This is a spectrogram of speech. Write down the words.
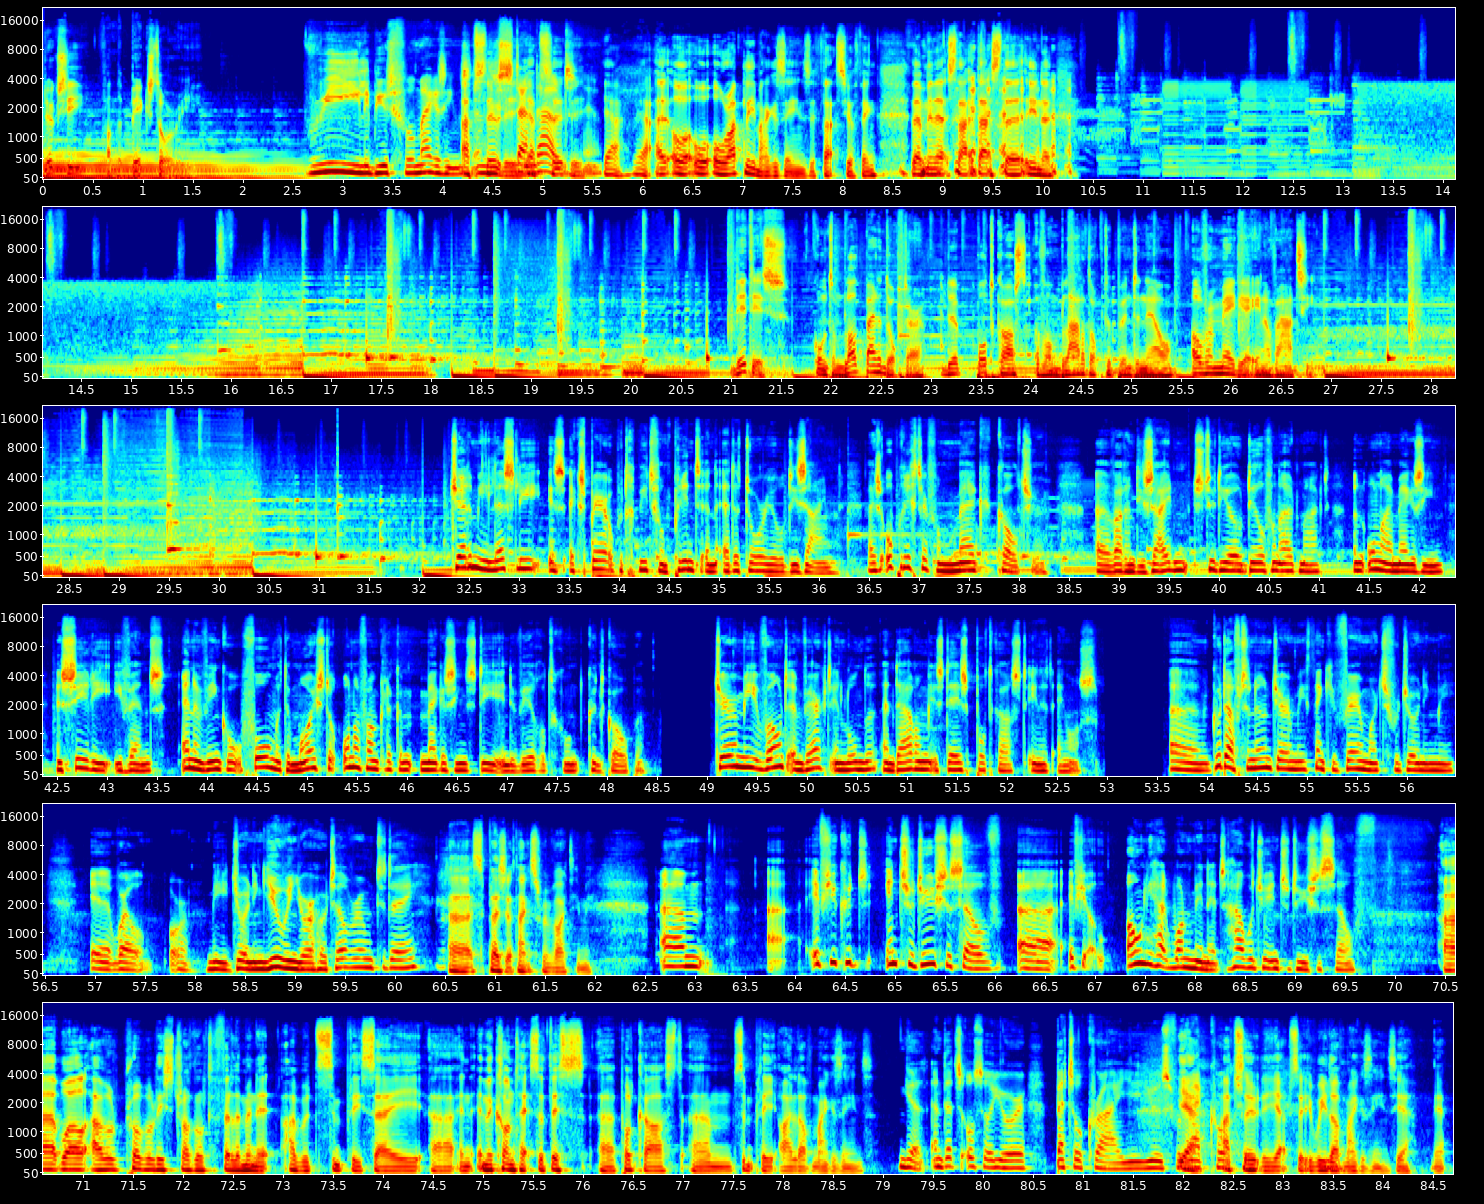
productie van The Big Story. really beautiful magazines Absolutely, and stand absolutely, out. Yeah. yeah, yeah, Or, or, or ugly magazines if that's your thing. I mean, that's that, that's the you know. Dit is Komt een blad bij de dokter, de podcast van bladerdokter.nl over media-innovatie. Jeremy Leslie is expert op het gebied van print en editorial design. Hij is oprichter van Mag Culture, eh, waar een designstudio deel van uitmaakt, een online magazine, een serie events en een winkel vol met de mooiste onafhankelijke magazines die je in de wereld kunt kopen. Jeremy woont en werkt in Londen en daarom is deze podcast in het Engels. Uh, good afternoon, Jeremy. Thank you very much for joining me. Uh, well, or me joining you in your hotel room today. Uh, it's a pleasure. Thanks for inviting me. Um, uh, if you could introduce yourself, uh, if you only had one minute, how would you introduce yourself? Uh, well, I would probably struggle to fill a minute. I would simply say, uh, in in the context of this uh, podcast, um, simply I love magazines. Yes, and that's also your battle cry you use for yeah, Mag Culture. absolutely, absolutely. We love magazines. Yeah, yeah.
